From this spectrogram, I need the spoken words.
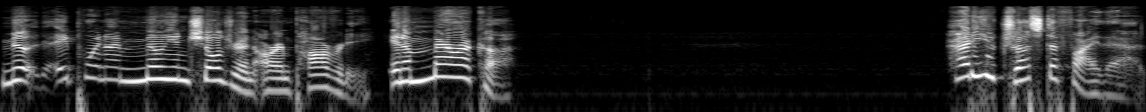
8.9 million children are in poverty in America. How do you justify that?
